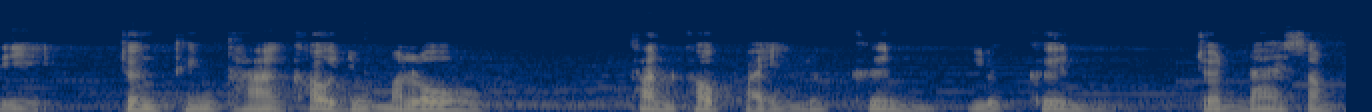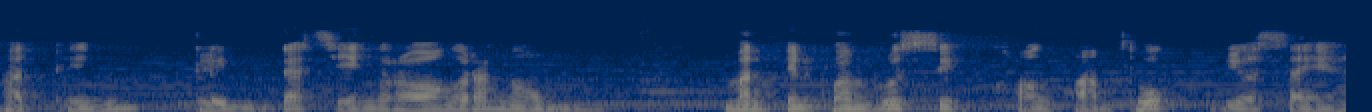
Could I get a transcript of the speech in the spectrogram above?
ฏิจนถึงทางเข้ายุมโลก ท่านเข้าไปลึกขึ้น ลึกขึ้น จนได้สัมผัสถึงกลิ่นและเสียงร้องระงม มันเป็นความรู้สึกของความทุกข์ เหลือแสน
